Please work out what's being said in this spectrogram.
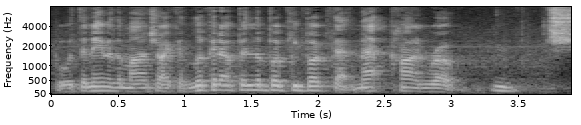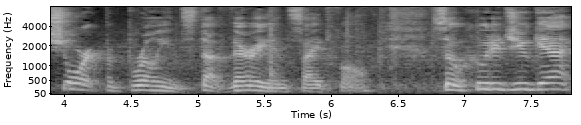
But with the name of the mantra, I can look it up in the bookie book that Matt Kahn wrote. Short but brilliant stuff, very insightful. So, who did you get?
